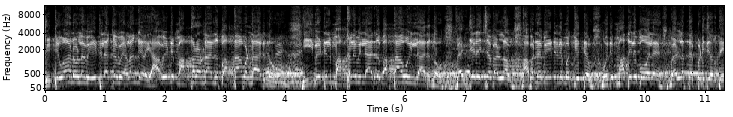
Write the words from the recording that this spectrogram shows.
ചുറ്റുപാടുള്ള വീട്ടിലൊക്കെ വെള്ളം കയറി. ആ വീട്ടിൽ മക്കളുണ്ടായിരുന്നു ഭർത്താവ് ഉണ്ടായിരുന്നു ഈ വീട്ടിൽ മക്കളും ഇല്ലായിരുന്നു ഭർത്താവും ഇല്ലായിരുന്നു. വ്യഞ്ചരിച്ച വെള്ളം അവരുടെ വീടിന് ചുറ്റും ഒരു മതിൽ പോലെ വെള്ളത്തെ പിടിച്ചു നിർത്തി.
